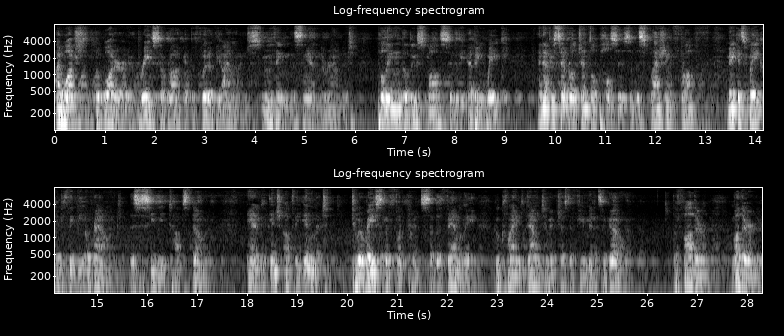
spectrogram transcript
I watched the water embrace a rock at the foot of the island, smoothing the sand around it, pulling the loose moss into the ebbing wake, and after several gentle pulses of the splashing froth, make its way completely around this seaweed-topped stone and inch up the inlet to erase the footprints of the family who climbed down to it just a few minutes ago. The father, mother,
